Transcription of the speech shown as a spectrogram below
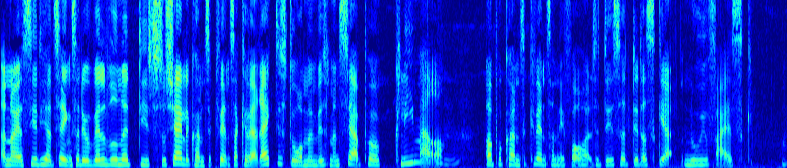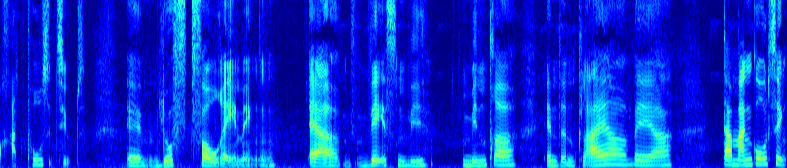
Og når jeg siger de her ting, så er det jo velvidende, at de sociale konsekvenser kan være rigtig store, men hvis man ser på klimaet mm. og på konsekvenserne i forhold til det, så er det, der sker nu jo faktisk ret positivt. Øhm, luftforureningen er væsentligt mindre, end den plejer at være. Der er mange gode ting.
